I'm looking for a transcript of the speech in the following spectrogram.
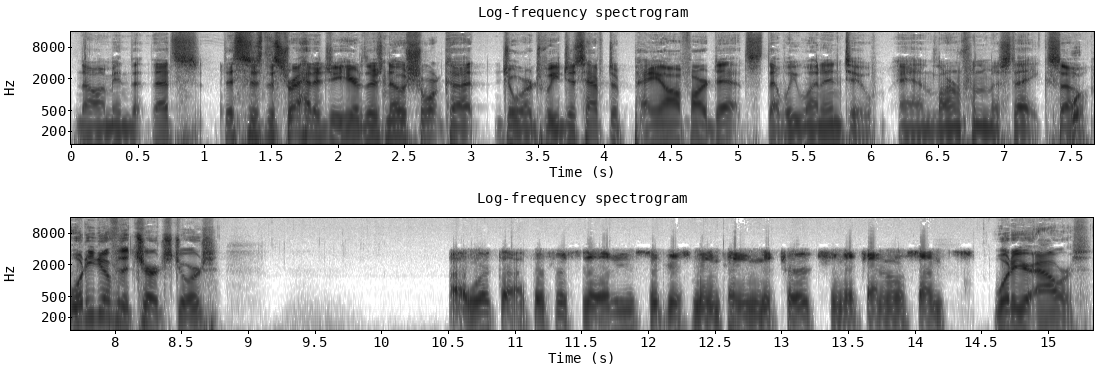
No, I mean that's this is the strategy here. There's no shortcut, George. We just have to pay off our debts that we went into and learn from the mistakes. So, What, what are you doing for the church, George? I work uh, for facilities, so just maintaining the church in a general sense. What are your hours?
